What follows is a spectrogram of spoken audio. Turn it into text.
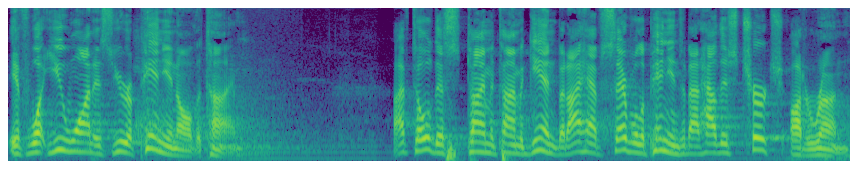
if what you want is your opinion all the time. I've told this time and time again, but I have several opinions about how this church ought to run,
